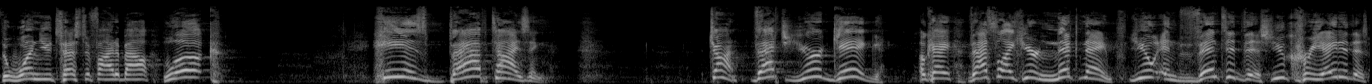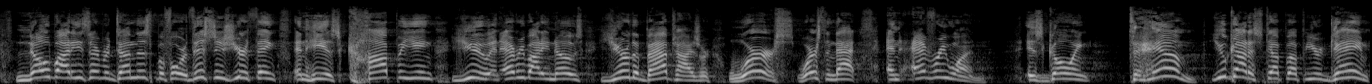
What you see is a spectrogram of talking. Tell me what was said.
the one you testified about. Look, he is baptizing. John, that's your gig. Okay, that's like your nickname. You invented this, you created this. Nobody's ever done this before. This is your thing, and He is copying you, and everybody knows you're the baptizer. Worse, worse than that, and everyone is going to Him. You got to step up your game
